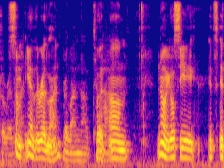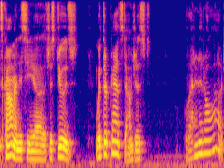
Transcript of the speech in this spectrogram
The red some line. yeah, the red line. Red line not too But hot. um, no, you'll see. It's it's common to see uh, just dudes with their pants down, just letting it all out,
